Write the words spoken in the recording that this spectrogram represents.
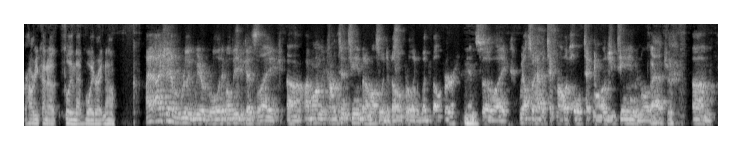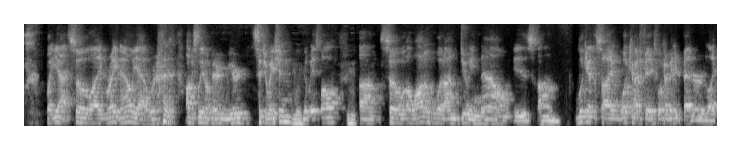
or how are you kind of filling that void right now? I actually have a really weird role at MLB because like uh, I'm on the content team, but I'm also a developer, like a web developer, Mhm. and so like we also have a technology whole technology team and all that. Gotcha. Um, but yeah, so like right now, yeah, we're obviously in a very weird situation with no baseball. Mhm. Um, so a lot of what I'm doing now is um, looking at the site. What can I fix? What can I make it better? Like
